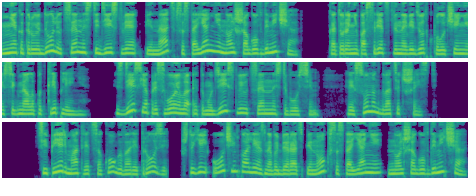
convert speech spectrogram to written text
некоторую долю ценности действия «пинать» в состоянии ноль шагов до мяча, которое непосредственно ведет к получению сигнала подкрепления. Здесь я присвоила этому действию ценность 8, рисунок 26. Теперь матрица Ко говорит Розе, что ей очень полезно выбирать пинок в состоянии ноль шагов до мяча,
